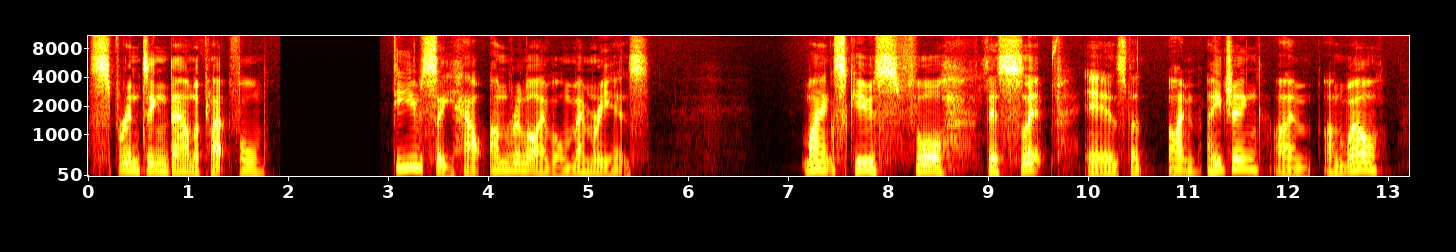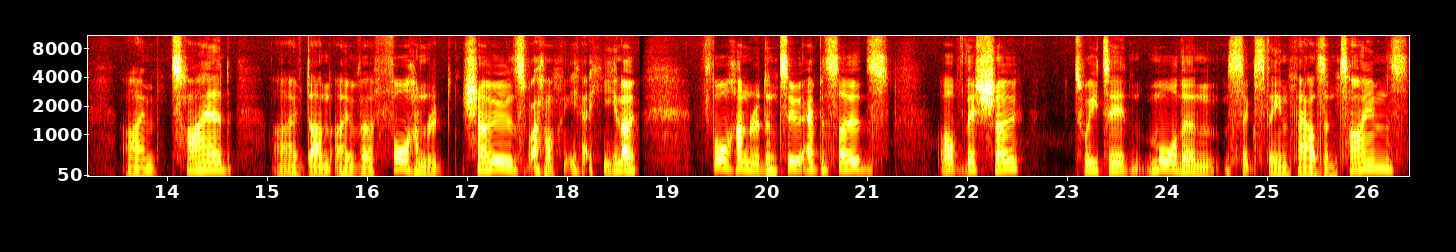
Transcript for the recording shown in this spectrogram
sprinting down a platform. Do you see how unreliable memory is? My excuse for this slip is that I'm aging, I'm unwell, I'm tired, I've done over 400 shows. Well, yeah, you know, 402 episodes of this show, tweeted more than 16,000 times,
